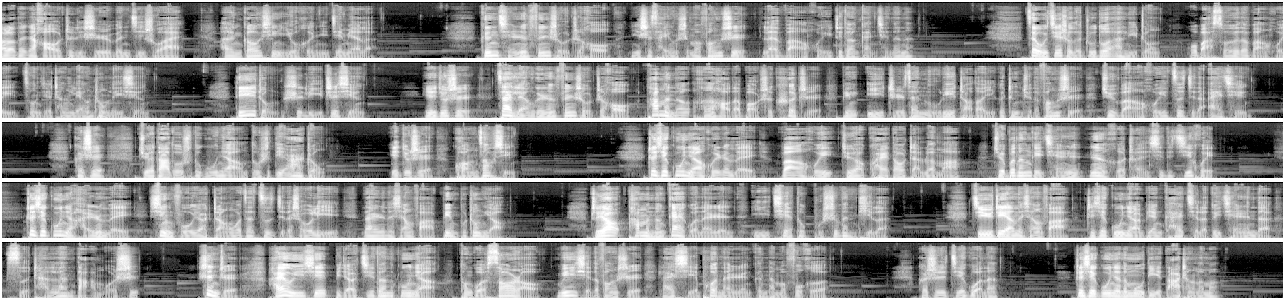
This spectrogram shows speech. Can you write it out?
Hello，大家好，这里是文姬说爱，很高兴又和你见面了。跟前任分手之后，你是采用什么方式来挽回这段感情的呢？在我接手的诸多案例中，我把所有的挽回总结成两种类型。第一种是理智型，也就是在两个人分手之后，他们能很好的保持克制，并一直在努力找到一个正确的方式去挽回自己的爱情。可是绝大多数的姑娘都是第二种。也就是狂躁型，这些姑娘会认为挽回就要快刀斩乱麻，绝不能给前任任何喘息的机会。这些姑娘还认为幸福要掌握在自己的手里，男人的想法并不重要，只要他们能盖过男人，一切都不是问题了。基于这样的想法，这些姑娘便开启了对前任的死缠烂打模式，甚至还有一些比较极端的姑娘。通过骚扰、威胁的方式来胁迫男人跟他们复合，可是结果呢？这些姑娘的目的达成了吗？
